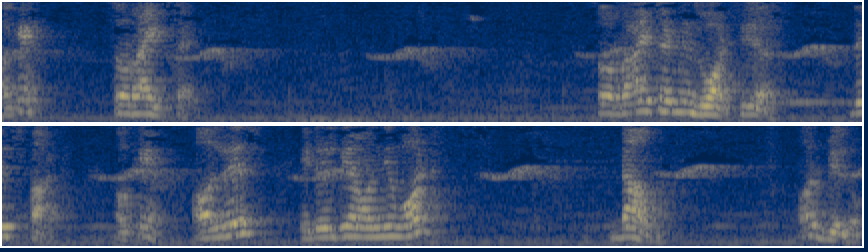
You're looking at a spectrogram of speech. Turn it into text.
Okay, so right side. So right side means what? Here, this part. Okay, always it will be on the what? Down or below.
